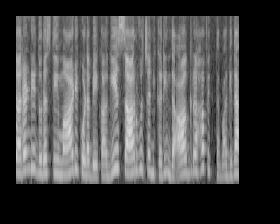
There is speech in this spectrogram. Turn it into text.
ಚರಂಡಿ ದುರಸ್ತಿ ಮಾಡಿಕೊಡಬೇಕಾಗಿ ಸಾರ್ವಜನಿಕರಿಂದ ಆಗ್ರಹ ವ್ಯಕ್ತವಾಗಿದೆ.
